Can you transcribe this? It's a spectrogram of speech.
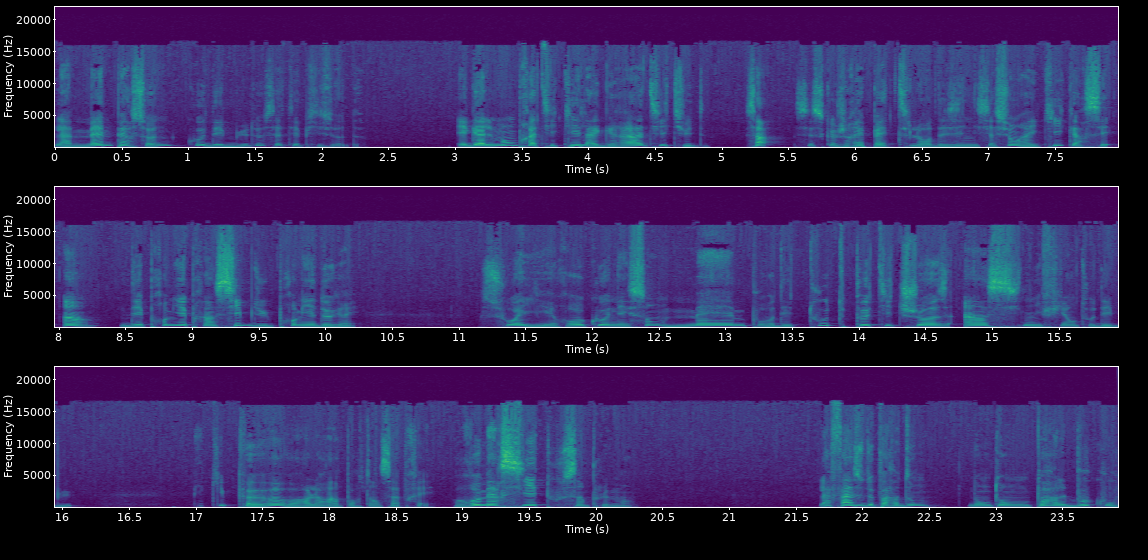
la même personne qu'au début de cet épisode. Également, pratiquez la gratitude. Ça, c'est ce que je répète lors des initiations Reiki car c'est un des premiers principes du premier degré. Soyez reconnaissant même pour des toutes petites choses insignifiantes au début, mais qui peuvent avoir leur importance après. Remerciez tout simplement. La phase de pardon, dont on parle beaucoup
